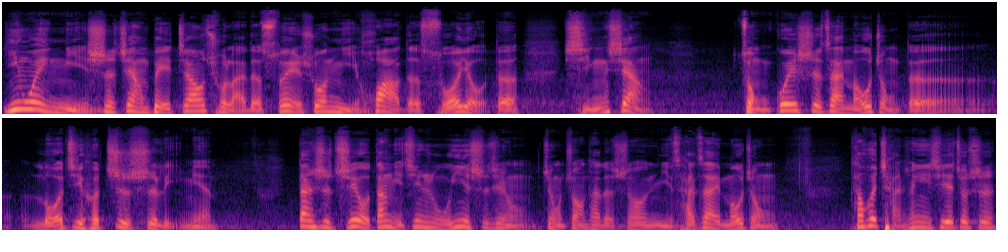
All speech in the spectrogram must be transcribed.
因为你是这样被教出来的，所以说你画的所有的形象，总归是在某种的逻辑和制式里面，但是只有当你进入无意识这种这种状态的时候，你才在某种它会产生一些就是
